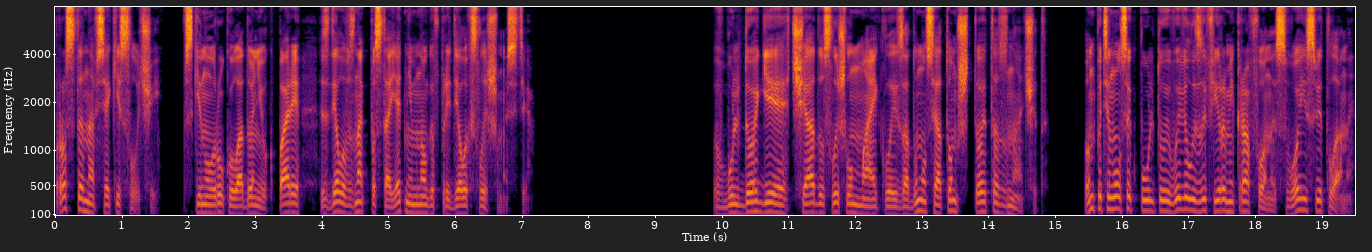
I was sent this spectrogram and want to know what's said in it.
Просто на всякий случай. Вскинул руку ладонью к паре, сделав знак постоять немного в пределах слышимости. В бульдоге Чад услышал Майкла и задумался о том, что это значит. Он потянулся к пульту и вывел из эфира микрофоны, свой и Светланы.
